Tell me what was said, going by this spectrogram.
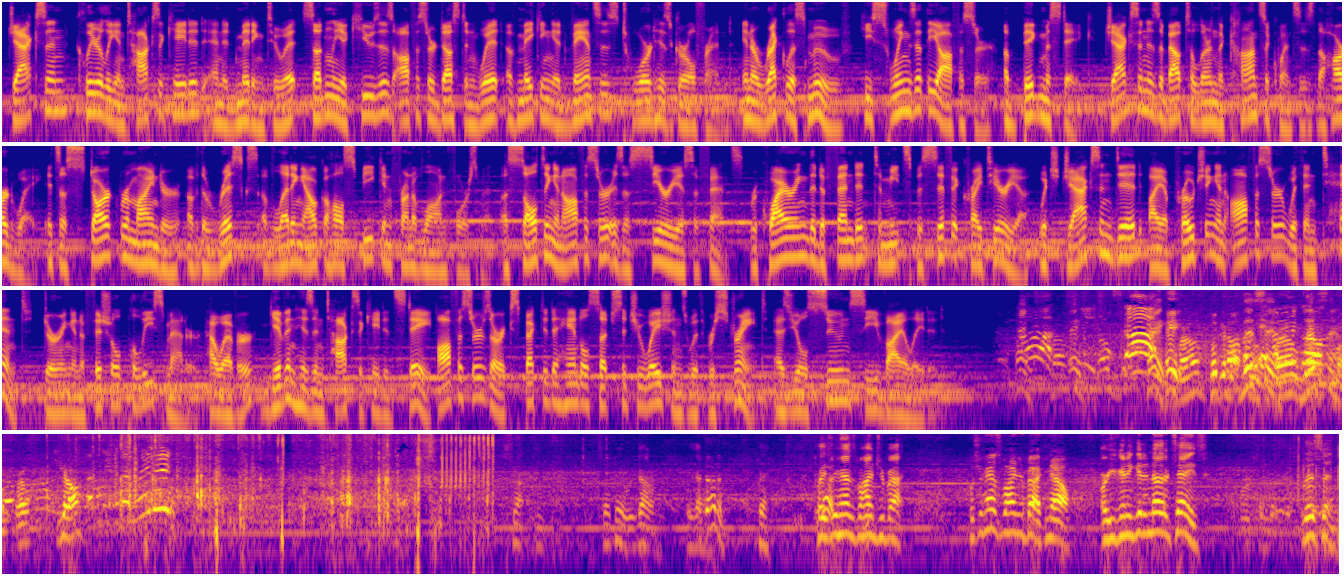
Jackson, clearly intoxicated and admitting to it, suddenly accuses Officer Dustin Witt of making advances toward his girlfriend. In a reckless move, he swings at the officer, a big mistake. Jackson is about to learn the consequences the hard way. It's a stark reminder of the risks of letting alcohol speak in front of law enforcement. Assaulting an officer is a serious offense, requiring the defendant to meet specific criteria, which Jackson did by approaching an officer with intent during an official police matter. However, given his intoxicated state, officers are expected to handle such situations with restraint, as you'll soon see violated. Stop! Hey, bro, Book it off. listen, bro. listen. bro. Get off. I'm leaving! It's not- it's okay. We got him. We got, got him. Okay. Place your hands behind your back. Put your hands behind your back now. Or you're gonna get another tase. Listen.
